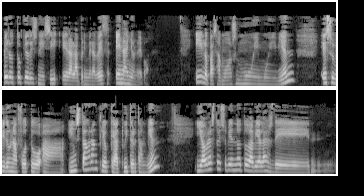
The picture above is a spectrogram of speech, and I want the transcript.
pero Tokyo Disney Sea era la primera vez en año nuevo. Y lo pasamos muy, muy bien. He subido una foto a Instagram, creo que a Twitter también. Y ahora estoy subiendo todavía las de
